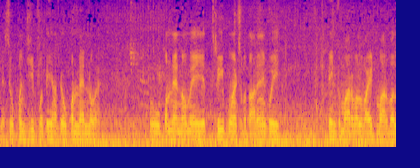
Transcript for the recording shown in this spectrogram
जैसे ओपन जीप होती है यहाँ पे ओपन नैनो है। तो ओपन नैनो में ये थ्री पॉइंट्स बता रहे हैं कोई pink marble white marble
